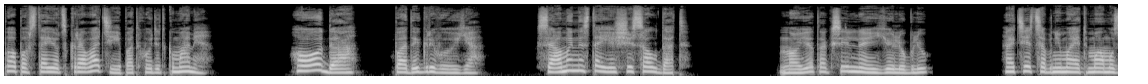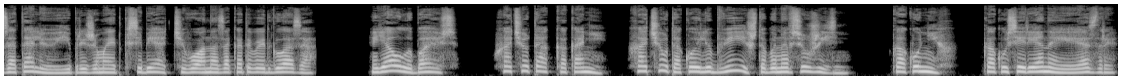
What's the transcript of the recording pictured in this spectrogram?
Папа встает с кровати и подходит к маме. «О, да», — подыгрываю я. «Самый настоящий солдат». «Но я так сильно ее люблю». Отец обнимает маму за талию и прижимает к себе, от чего она закатывает глаза. Я улыбаюсь. Хочу так, как они. Хочу такой любви, чтобы на всю жизнь. Как у них, как у Сирены и Эзры.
